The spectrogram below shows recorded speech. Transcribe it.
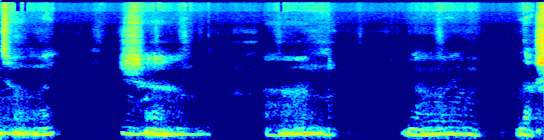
ছয় সাত আট নয় দশ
